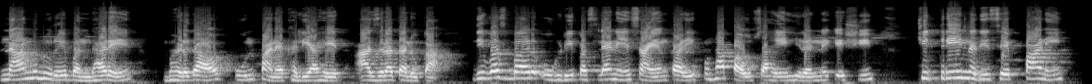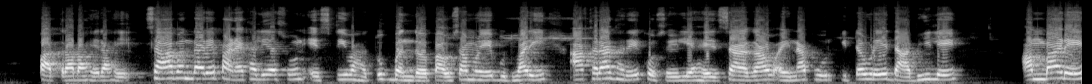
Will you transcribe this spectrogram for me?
नांगनुरे बंधारे भडगाव पूल पाण्याखाली आहेत. आजरा तालुका. दिवसभर उघडीप असल्याने सायंकाळी पुन्हा पाऊस आहे. हिरण्यकेशी चित्री नदीचे पाणी पात्राबाहेर आहे. सहा बंधारे पाण्याखाली असून एसटी वाहतूक बंद. पावसामुळे बुधवारी अकरा घरे कोसळली आहेत. साळगाव ऐनापूर किटवडे दाभिले आंबाडे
